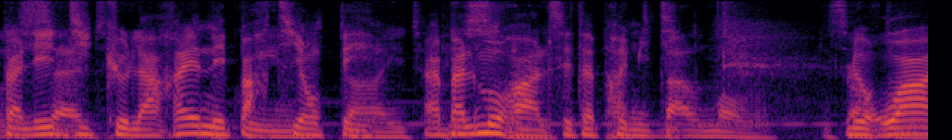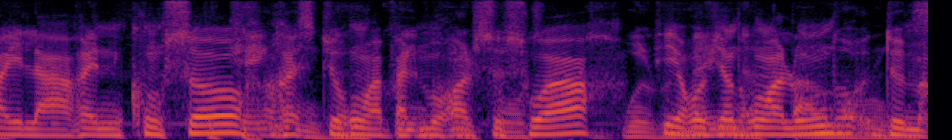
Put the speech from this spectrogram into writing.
palais dit que la reine est partie en paix à Balmoral cet après-midi. Le roi et la reine consort resteront à Balmoral ce soir et reviendront à Londres demain.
